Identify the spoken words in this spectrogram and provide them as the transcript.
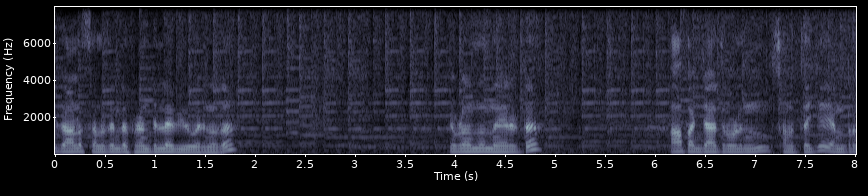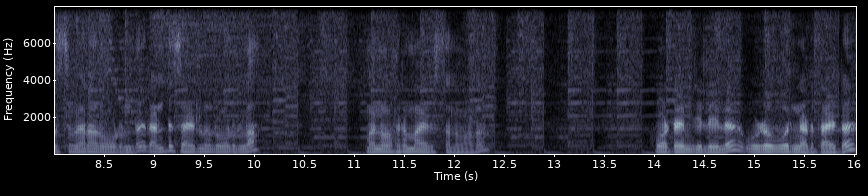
ഇതാണ് സ്ഥലത്തിന്റെ ഫ്രണ്ടിലെ വ്യൂ വരുന്നത്. ഇവിടെ നിന്ന് നേരിട്ട് ആ പഞ്ചായത്ത് റോഡിൽ നിന്നും സ്ഥലത്തേക്ക് എൻട്രൻസ് വേറെ റോഡുണ്ട്. രണ്ട് സൈഡിലും റോഡുള്ള മനോഹരമായൊരു സ്ഥലമാണ്. കോട്ടയം ജില്ലയിൽ ഉഴവൂരിനടുത്തായിട്ട്.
